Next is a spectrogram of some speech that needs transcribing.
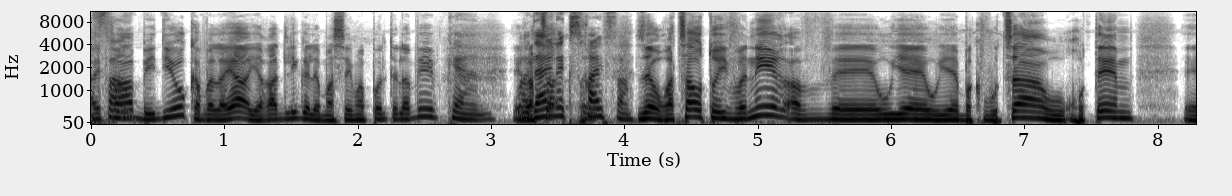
חיפה. בדיוק, אבל היה, ירד ליגה למעשה עם הפועל תל אביב. כן, הוא רצה- עדיין אקס חיפה. זהו, רצה אותו איווניר, והוא יהיה, הוא יהיה בקבוצה, הוא חותם, אה,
